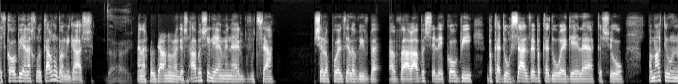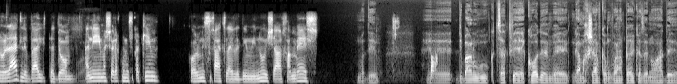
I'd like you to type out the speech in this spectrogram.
את קובי, אנחנו הכרנו במגרש. די. אנחנו גרנו מגש. אבא שלי היה מנהל קבוצה של הפועל תל אביב בעבר, אבא של קובי בכדורסל ובכדורגל היה קשור. אמרתי, הוא נולד לבית אדום. וואו. אני אימא שהולכת למשחקים, כל משחק לילדים מינוי, שעה חמש. מדהים. אה, דיברנו קצת אה, קודם וגם עכשיו כמובן הפרק הזה נועד אה,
